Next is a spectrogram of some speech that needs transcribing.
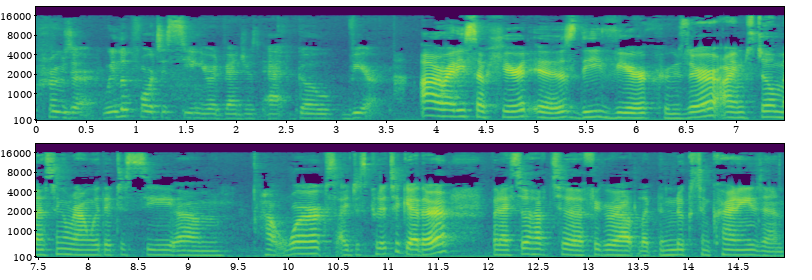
cruiser. We look forward to seeing your adventures at Go Veer. Alrighty, so here it is, the Veer Cruiser. I'm still messing around with it to see um, how it works. I just put it together, but I still have to figure out like the nooks and crannies and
